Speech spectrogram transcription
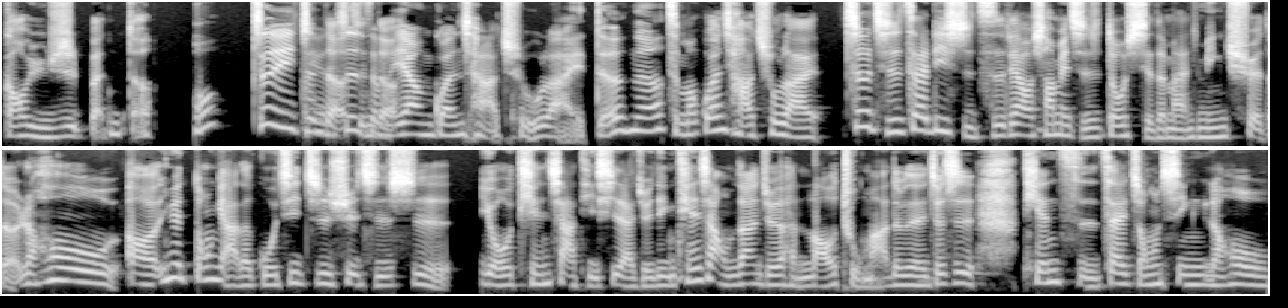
高于日本的。”这一点是怎么样观察出来的呢？怎么观察出来？这个其实，在历史资料上面其实都写的蛮明确的。然后，呃，因为东亚的国际秩序其实是由天下体系来决定。天下我们当然觉得很老土嘛，对不对？就是天子在中心，然后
